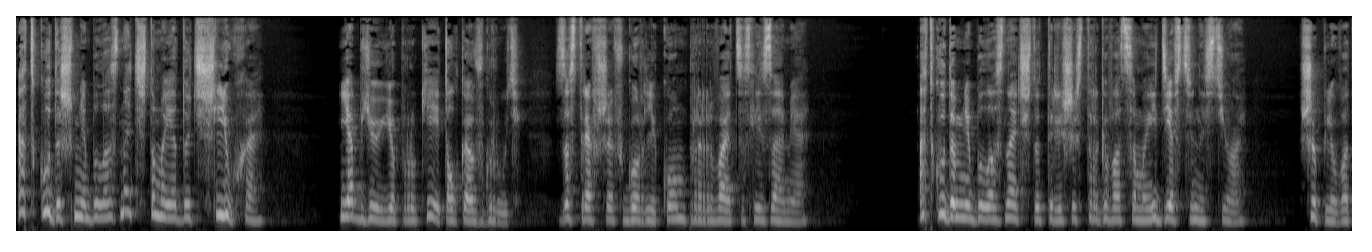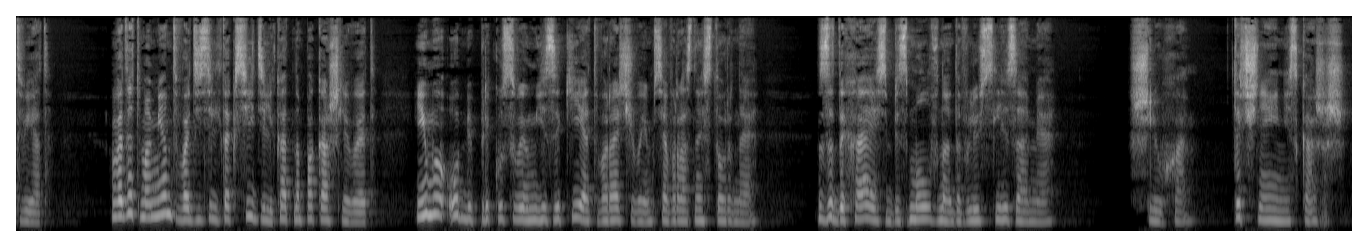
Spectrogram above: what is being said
«Откуда ж мне было знать, что моя дочь шлюха?» Я бью ее по руке и толкаю в грудь. Застрявшая в горле ком прорывается слезами. «Откуда мне было знать, что ты решишь торговаться моей девственностью?» Шиплю в ответ. В этот момент водитель такси деликатно покашливает, и мы обе прикусываем языки и отворачиваемся в разные стороны. Задыхаясь, безмолвно давлюсь слезами. Шлюха. Точнее не скажешь.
